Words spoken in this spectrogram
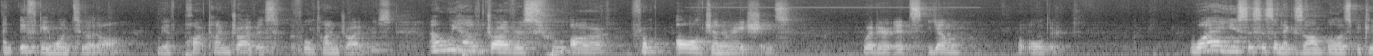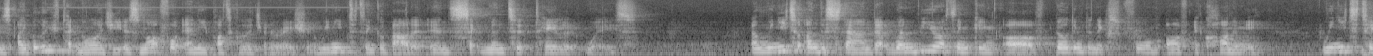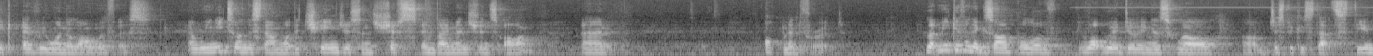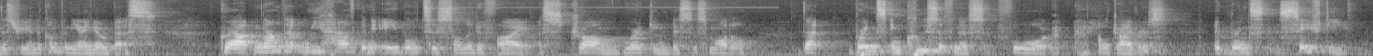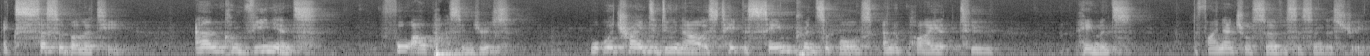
and if they want to at all. We have part-time drivers, full-time drivers, and we have drivers who are from all generations, whether it's young or older. Why I use this as an example is because I believe technology is not for any particular generation. We need to think about it in segmented, tailored ways. And we need to understand that when we are thinking of building the next form of economy, we need to take everyone along with us. And we need to understand what the changes and shifts in dimensions are and augment for it. Let me give an example of what we're doing as well, um, just because that's the industry and the company I know best. Grab, now that we have been able to solidify a strong working business model that brings inclusiveness for our drivers, it brings safety, accessibility, and convenience for our passengers, what we're trying to do now is take the same principles and apply it to payments, the financial services industry.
